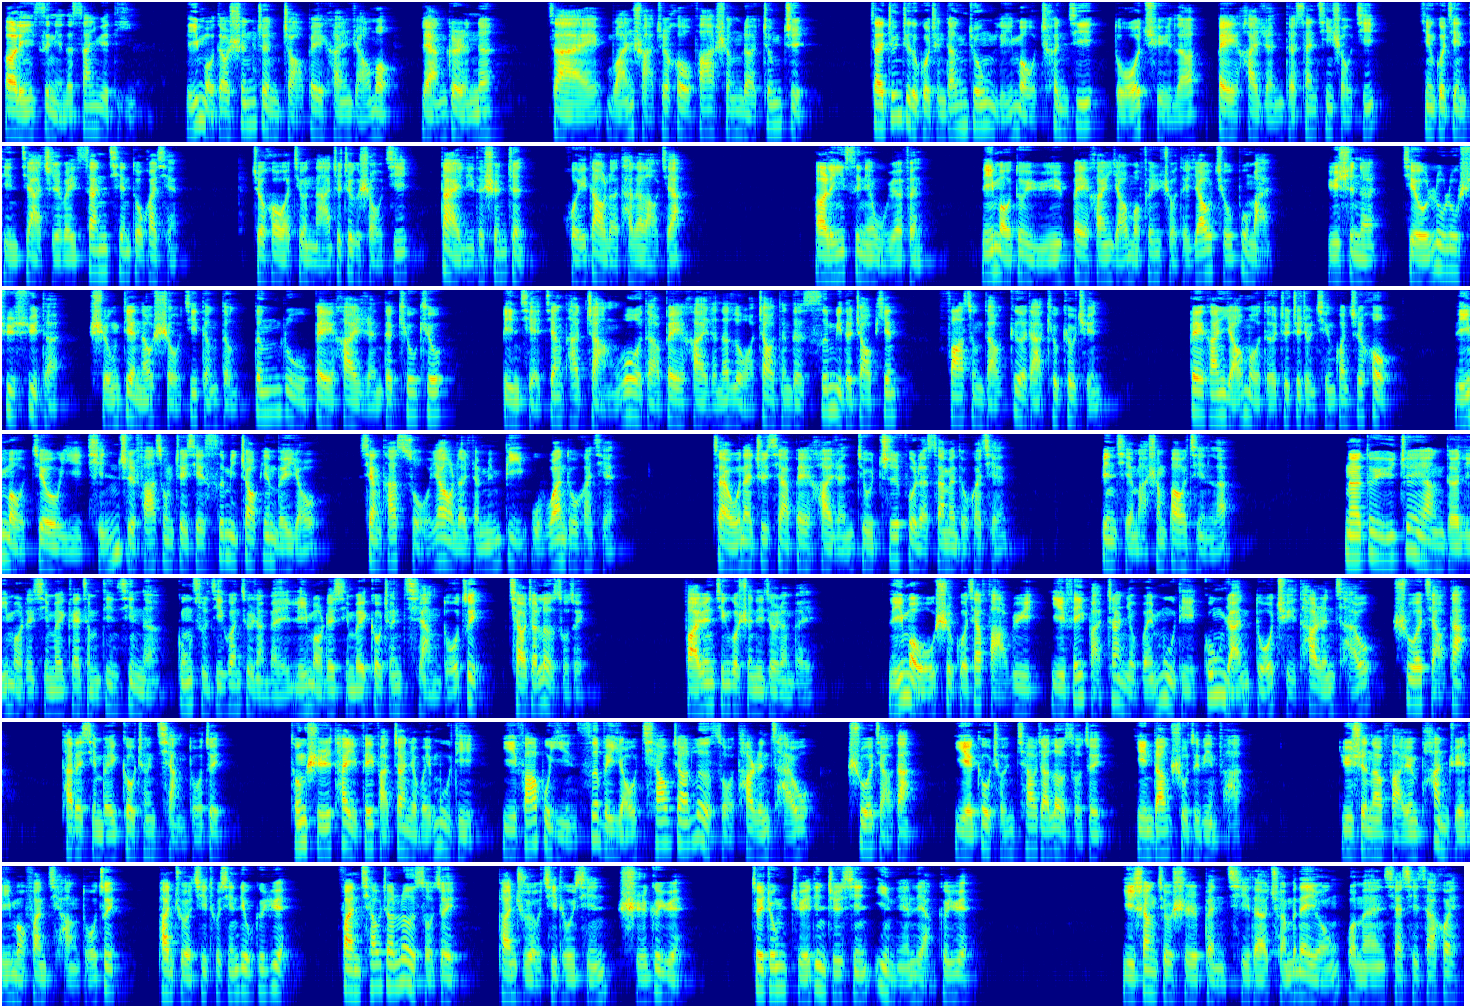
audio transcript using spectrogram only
二零一四年的三月底。李某到深圳找被害人饶某，两个人呢在玩耍之后发生了争执，在争执的过程当中，李某趁机夺取了被害人的三星手机，经过鉴定价值为三千多块钱，之后啊就拿着这个手机带离了深圳，回到了他的老家。二零一四年五月份，李某对于被害人姚某分手的要求不满，于是呢就陆陆续续的。使用电脑、手机等等登录被害人的 QQ，并且将他掌握的被害人的裸照等等私密的照片发送到各大 QQ 群。被害人姚某得知这种情况之后，李某就以停止发送这些私密照片为由，向他索要了人民币五万多块钱。在无奈之下，被害人就支付了三万多块钱，并且马上报警了。那对于这样的李某的行为该怎么定性呢？公诉机关就认为李某的行为构成抢夺罪、敲诈勒索罪。法院经过审理就认为，李某无视国家法律，以非法占有为目的，公然夺取他人财物，数额较大，他的行为构成抢夺罪。同时，他以非法占有为目的，以发布隐私为由敲诈勒索他人财物，数额较大，也构成敲诈勒索罪，应当数罪并罚。于是呢，法院判决李某犯抢夺罪，判处有期徒刑六个月；犯敲诈勒索罪，判处有期徒刑十个月，最终决定执行一年两个月。以上就是本期的全部内容，我们下期再会。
